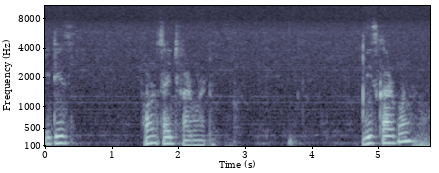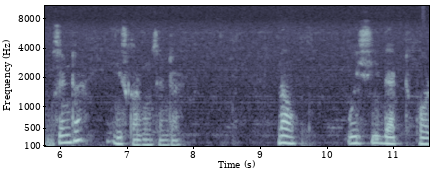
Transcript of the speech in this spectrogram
it is on side carbon atom this carbon center is carbon center. Now we see that for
